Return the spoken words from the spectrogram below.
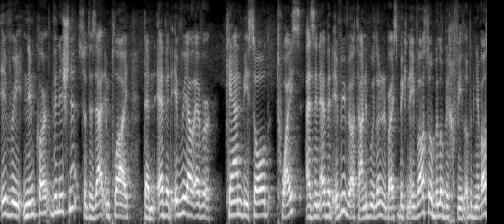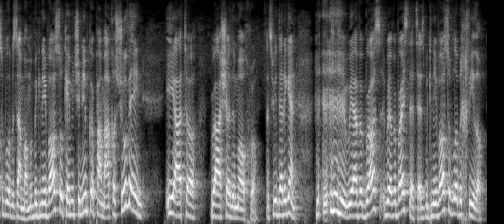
Ivri Nimkar Vinishne. So, does that imply that an Eved Ivri, however, can be sold twice as an Eved Ivri? We learn in the Bryce, Biknevaso bilo bichfilo, Biknevaso bilo bezamama, Biknevaso kevin shenimkar pamachas shuvein iyata rasha lemochro. Let's read that again. we have a bras, we have a Bryce that says, Biknevaso bilo bichfilo.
